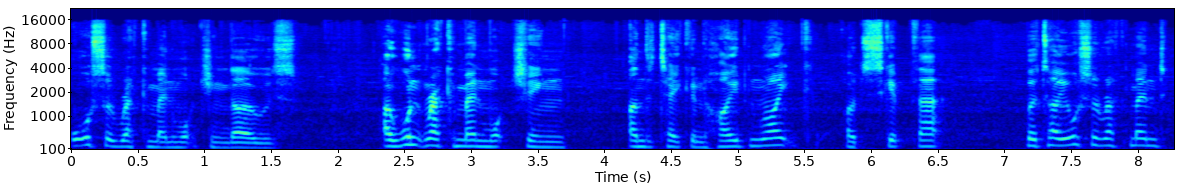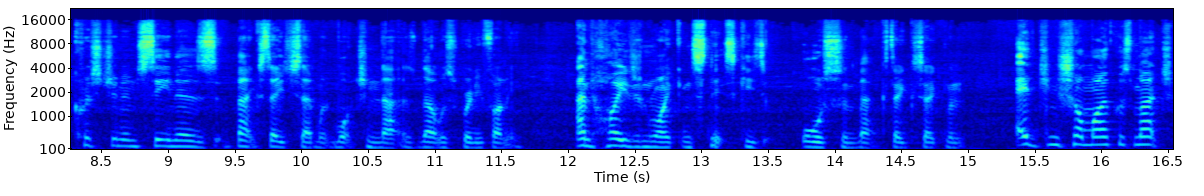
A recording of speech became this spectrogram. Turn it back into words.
also recommend watching those. I wouldn't recommend watching Undertaker and Heidenreich. I'd skip that. But I also recommend Christian and Cena's backstage segment, watching that, as that was really funny. And Heidenreich and Snitsky's awesome backstage segment. Edge and Shawn Michaels match,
